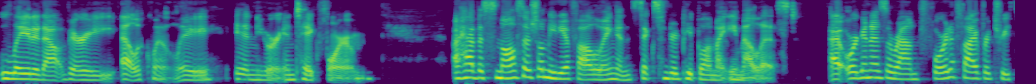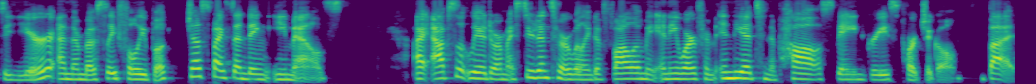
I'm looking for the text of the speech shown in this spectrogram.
laid it out very eloquently in your intake form. I have a small social media following and 600 people on my email list. I organize around four to five retreats a year, and they're mostly fully booked just by sending emails. I absolutely adore my students who are willing to follow me anywhere from India to Nepal, Spain, Greece, Portugal. But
